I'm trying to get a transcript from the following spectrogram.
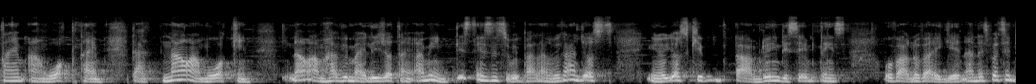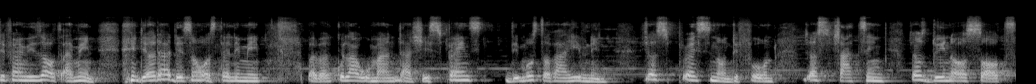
time and work time. That now i'm working now i'm having my leisure time. I mean these things need to be balanced. We can't just you know just keep um, doing the same things over and over again and expecting different results. I mean the other day someone was telling me about a particular woman that she spends the most of her evening just pressing on the phone just chatting just doing all sorts.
